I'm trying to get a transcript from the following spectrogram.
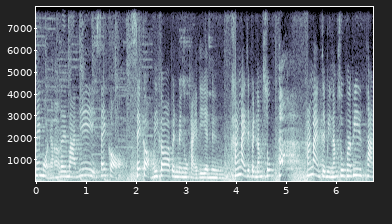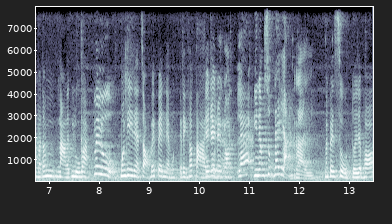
ไม่หมดนะคะเลยมาที่ไส้กรอกไส้กรอกนี่ก็เป็นเมนูขายดีอันหนึ่งข้างในจะเป็นน้ำซุปฮะข้างในมันจะมีน้ำซุปนะพี่ทานมาตั้งนานแล้วพี่รู้ป่ะไม่รู้บางทีเนี่ยเจาะไม่เป็นเนี่ยมันกระเด็นเข้าตายเดี๋ยวเดี๋ยวเดี๋ยวและมีน้ำซุปได้อย่างไร มันเป็นสูตรโดยเฉพาะ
